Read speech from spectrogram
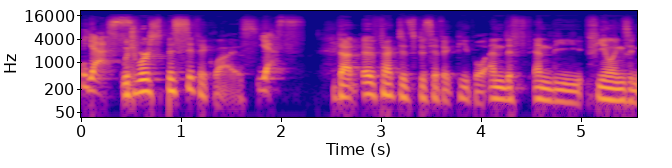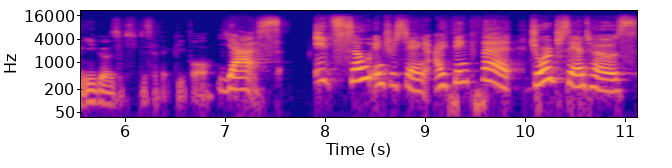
Yes. which were specific lies yes. that affected specific people and the and the feelings and egos of specific people. Yes. It's so interesting. I think that George Santos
